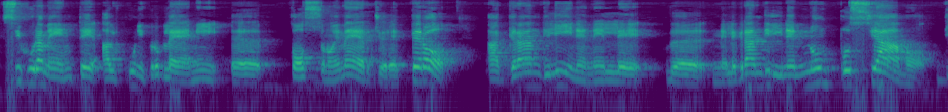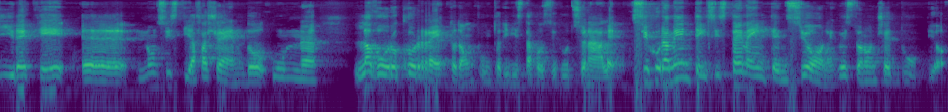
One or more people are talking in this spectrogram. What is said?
sicuramente alcuni problemi possono emergere, però a grandi linee nelle eh, nelle grandi linee non possiamo dire che eh, non si stia facendo un lavoro corretto da un punto di vista costituzionale. Sicuramente il sistema è in tensione, questo non c'è dubbio,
